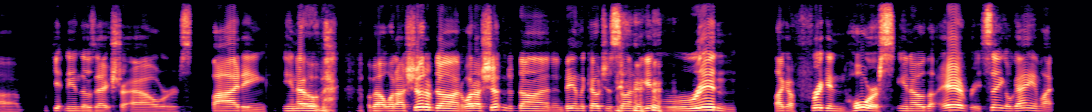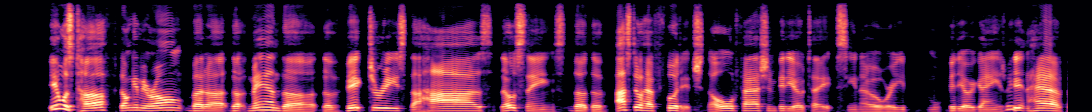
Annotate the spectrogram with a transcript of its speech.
uh, getting in those extra hours, fighting, you know, about what I should have done, what I shouldn't have done, and being the coach's son and getting ridden like a freaking horse, you know, the every single game. Like it was tough. Don't get me wrong, but uh, the man, the the victories, the highs, those things. The the I still have footage, the old fashioned videotapes, you know, where you video games. We didn't have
